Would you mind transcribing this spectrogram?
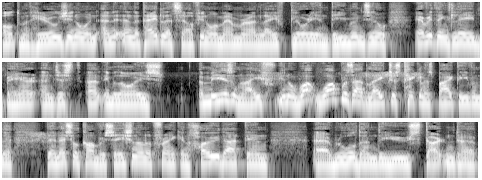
ultimate heroes you know and, and, and the title itself you know a memory and life glory and demons you know everything's laid bare and just Anthony Molloy's amazing life. You know what what was that like? Just taking us back to even the the initial conversation on it, Frank, and how that then uh, rolled into you starting to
